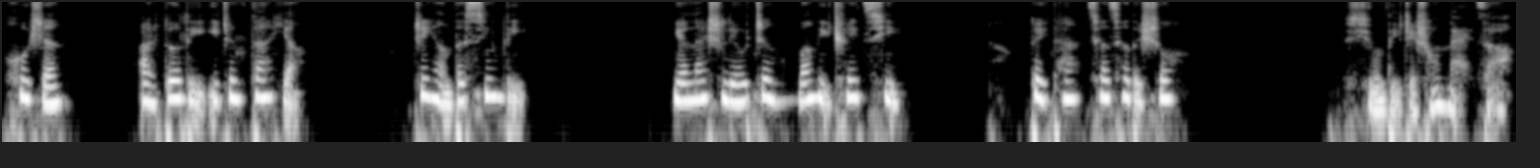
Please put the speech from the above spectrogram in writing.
忽然，耳朵里一阵发痒。这样的心理，原来是刘正往里吹气，对他悄悄地说：“兄弟，这双奶子啊，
